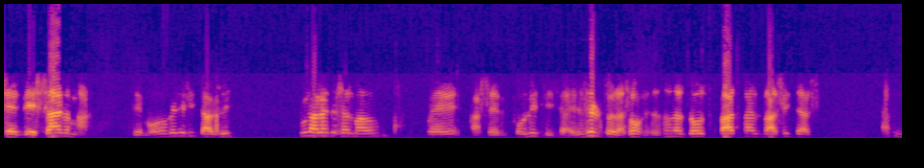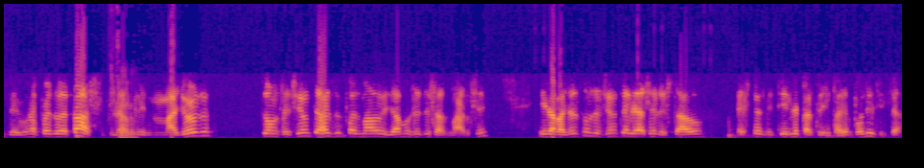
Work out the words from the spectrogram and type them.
se desarma de modo verificable, una vez desarmado, puede hacer política. Ese es el corazón, esas son las dos patas básicas de un acuerdo de paz. La mayor concesión que hace grupo armado, digamos, es desarmarse y la mayor concesión que le hace el Estado es permitirle participar en política.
